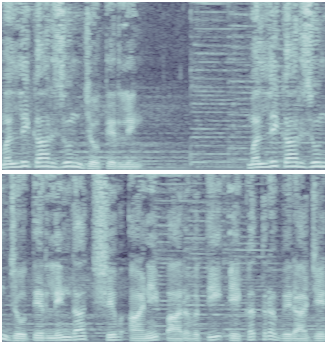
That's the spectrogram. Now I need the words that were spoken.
मल्लिकार्जुन ज्योतिर्लिंग. मल्लिकार्जुन ज्योतिर्लिंगात शिव आणि पार्वती एकत्र विराजित.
